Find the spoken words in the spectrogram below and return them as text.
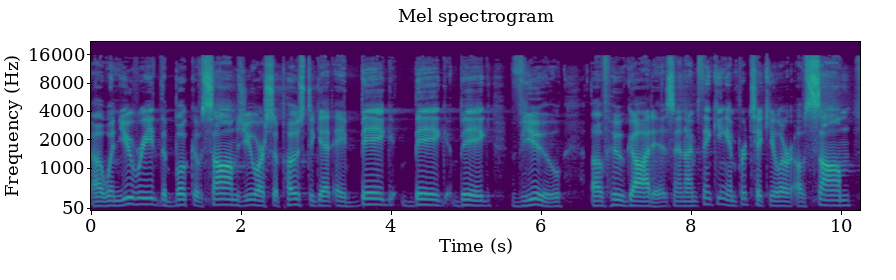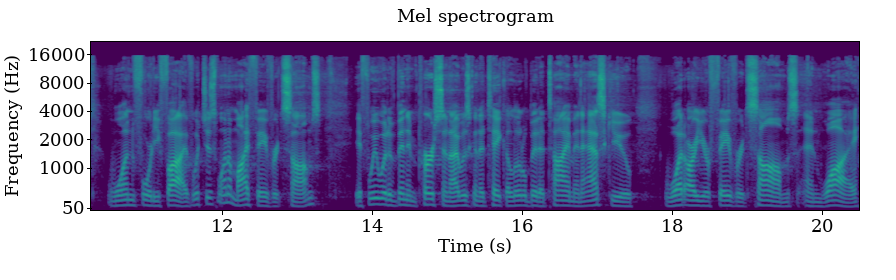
Uh, when you read the book of Psalms, you are supposed to get a big, big, big view of who God is. And I'm thinking in particular of Psalm 145, which is one of my favorite Psalms. If we would have been in person, I was going to take a little bit of time and ask you what are your favorite Psalms and why.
